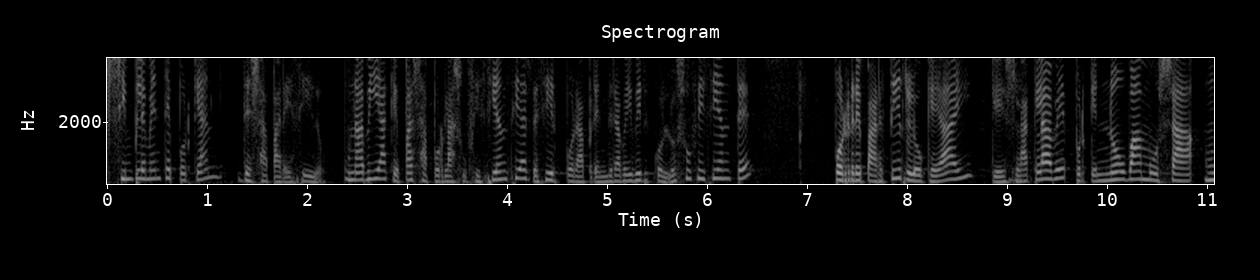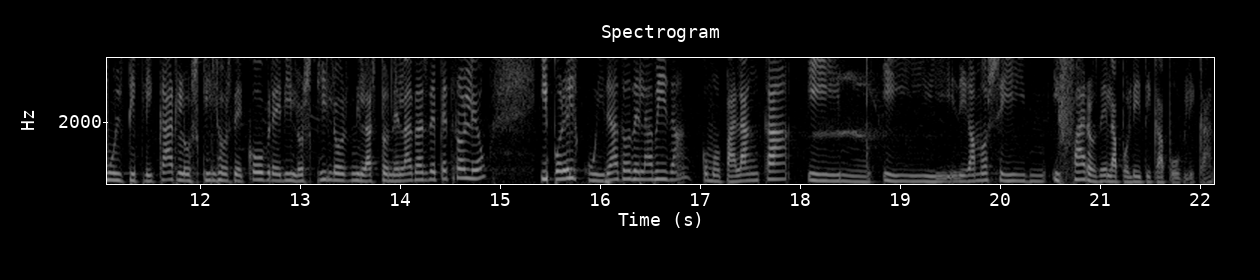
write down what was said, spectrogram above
simplemente porque han desaparecido. Una vía que pasa por la suficiencia, es decir, por aprender a vivir con lo suficiente, por repartir lo que hay, que es la clave, porque no vamos a multiplicar los kilos de cobre, ni los kilos, ni las toneladas de petróleo, y por el cuidado de la vida como palanca y, digamos, y, faro de la política pública.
